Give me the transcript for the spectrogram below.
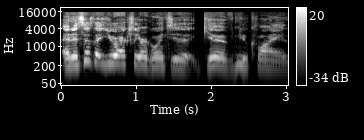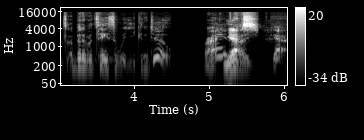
and it says that you actually are going to give new clients a bit of a taste of what you can do, right? Yes. Like, yeah.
